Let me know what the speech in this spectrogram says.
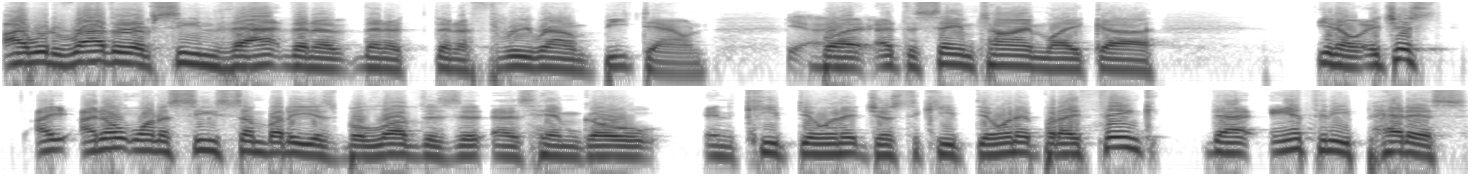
I would rather have seen that than a than a than a three round beatdown. Yeah, but at the same time, like uh, you know, it just I I don't want to see somebody as beloved as as him go and keep doing it just to keep doing it. But I think that Anthony Pettis,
